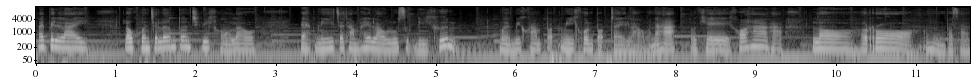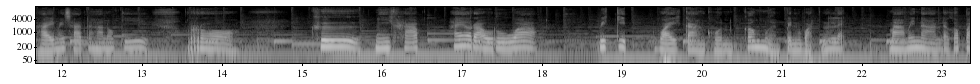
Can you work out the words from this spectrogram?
ไม่เป็นไร เราควรจะเริ่มต้นชีวิตของเรา แบบนี้จะทำให้เรารู้สึกดีขึ้น เหมือนมีความมีคนปลอบใจเรานะคะ โอเค ข้อ 5 ค่ะ รอรออภาษาไทยไม่ชัดนะคะนกกี้ รอ คือนี้ครับ ให้เรารู้ว่าวิกฤต วัยกลางคนก็เหมือนเป็นหวัดนั่นแหละ มาไม่นานแล้วก็ไป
